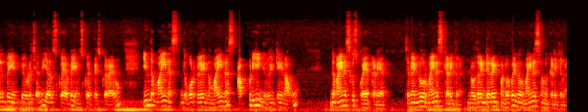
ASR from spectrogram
எல் பை என் பையோட சேர்ந்து L square by n square pi square ஆயிரும். இந்த மைனஸ் இங்கே போட்டுக்கல இந்த மைனஸ் அப்படியே இங்கே ரிட்டைன் ஆகும். இந்த மைனஸ்க்கு ஸ்கொயர் கிடையாது. சரிங்களா? இன்னொரு மைனஸ் கிடைக்கல. இன்னொரு தடவை இன்டெகிரேட் பண்ணுறப்ப இன்னொரு மைனஸ் நமக்கு கிடைக்கல.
